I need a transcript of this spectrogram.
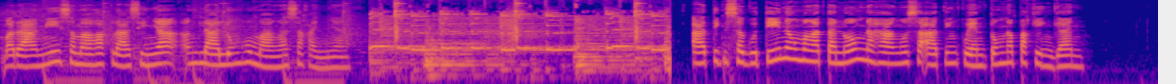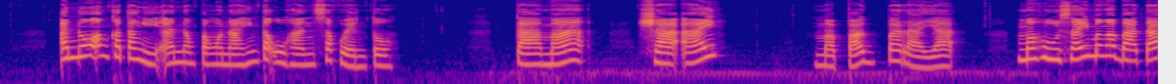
marami sa mga kaklase niya ang lalong humanga sa kanya. Ating sagutin ang mga tanong na hango sa ating kwentong napakinggan. Ano ang katangian ng pangunahing tauhan sa kwento? Tama, siya ay mapagparaya. Mahusay mga bata!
